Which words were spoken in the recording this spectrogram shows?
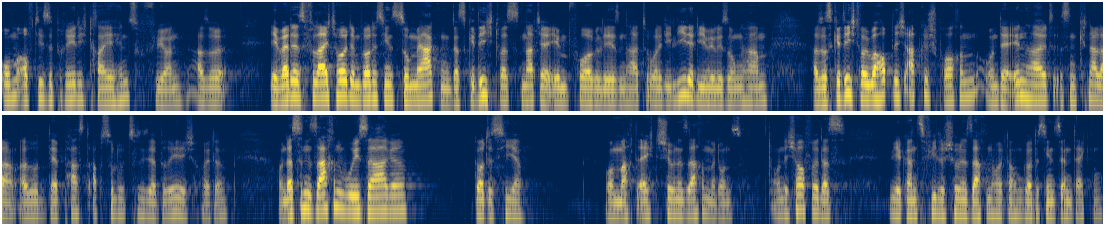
um auf diese Predigtreihe hinzuführen. Also ihr werdet es vielleicht heute im Gottesdienst so merken, das Gedicht, was Nadja eben vorgelesen hat, oder die Lieder, die wir gesungen haben, also das Gedicht war überhaupt nicht abgesprochen und der Inhalt ist ein Knaller. Also der passt absolut zu dieser Predigt heute. Und das sind Sachen, wo ich sage, Gott ist hier und macht echt schöne Sachen mit uns. Und ich hoffe, dass wir ganz viele schöne Sachen heute noch im Gottesdienst entdecken.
